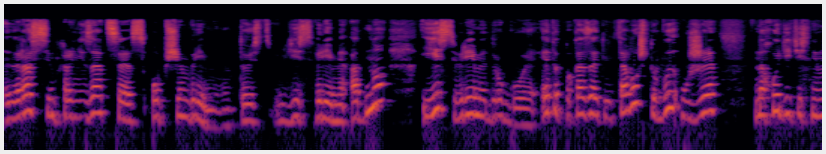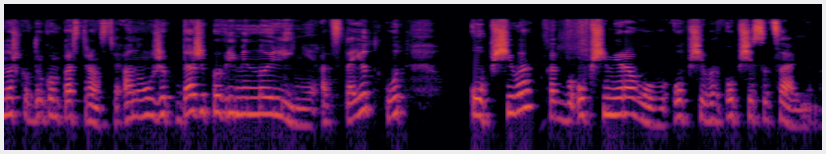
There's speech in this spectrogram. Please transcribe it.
рассинхронизация с общим временем. То есть есть время одно есть время другое. Это показатель того, что вы уже находитесь немножко в другом пространстве. Оно уже даже по временной линии отстает от общего, как бы общемирового, общего, общесоциального.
